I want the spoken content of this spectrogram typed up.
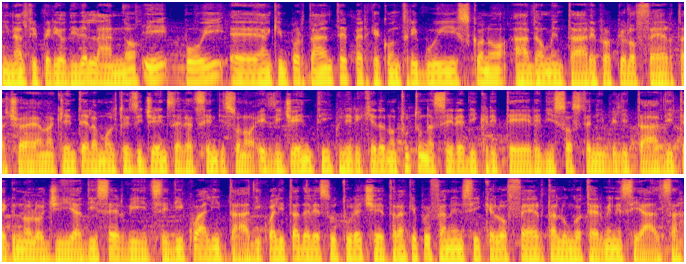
in altri periodi dell'anno e poi è anche importante perché contribuiscono ad aumentare proprio l'offerta, cioè una clientela molto esigente, le aziende sono esigenti, quindi richiedono tutta una serie di criteri di sostenibilità, di tecnologia, di servizi, di qualità, di qualità delle strutture, eccetera, che poi fanno in sì che l'offerta a lungo termine si alza.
